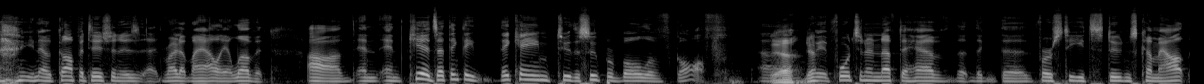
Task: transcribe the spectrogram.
you know, competition is right up my alley. I love it. Uh, and and kids, I think they they came to the Super Bowl of golf. Uh, yeah. yeah. We're fortunate enough to have the, the, the first tee students come out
